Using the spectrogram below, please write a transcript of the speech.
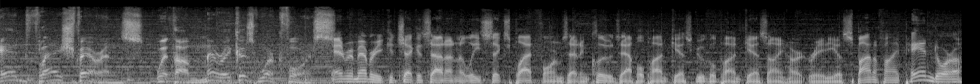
Ed Flash Ferenc with America's Workforce. And remember, you can check us out on at least six platforms. That includes Apple Podcasts, Google Podcasts, iHeartRadio, Spotify, Pandora,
